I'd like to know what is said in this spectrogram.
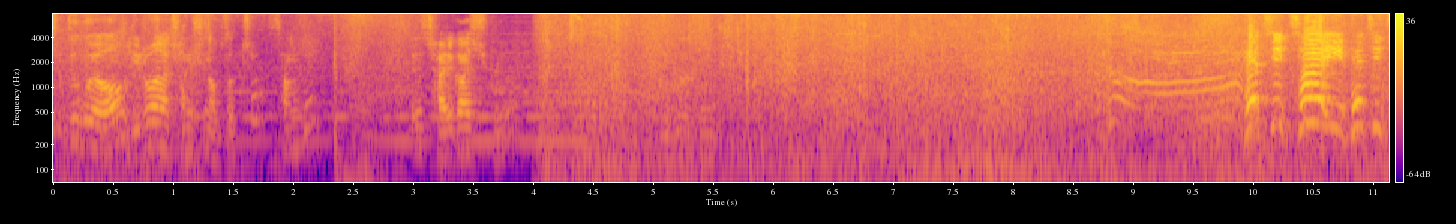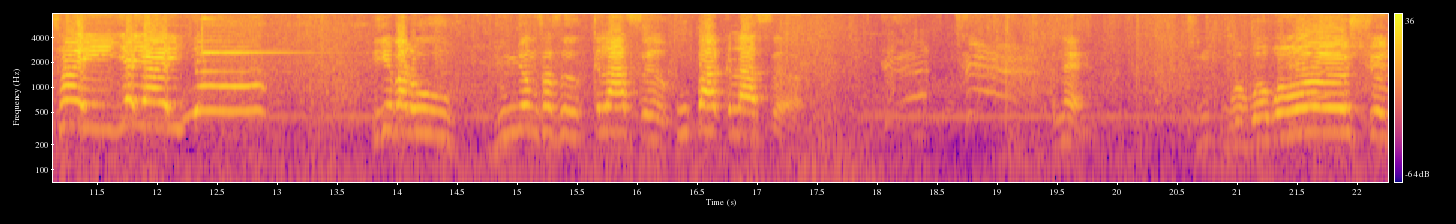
레스 뜨고요 리롤하 정신 없었죠? 상대? 그래서 잘 가시고요 패치 차이 패치 차이 야야야 이게 바로 육명사수 클라스 우빠 클라스 끝내 진 뭐야 뭐야 뭐야 씨.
